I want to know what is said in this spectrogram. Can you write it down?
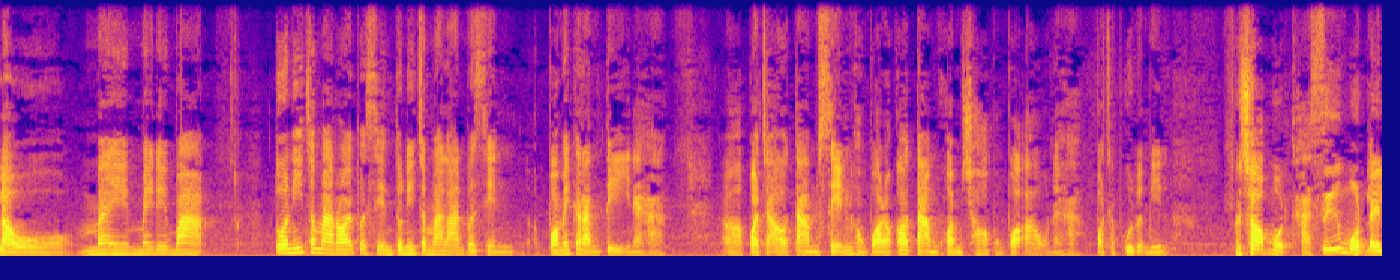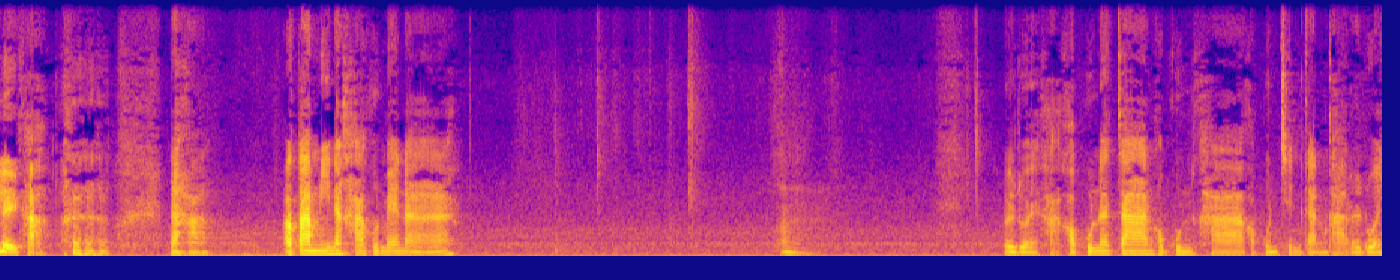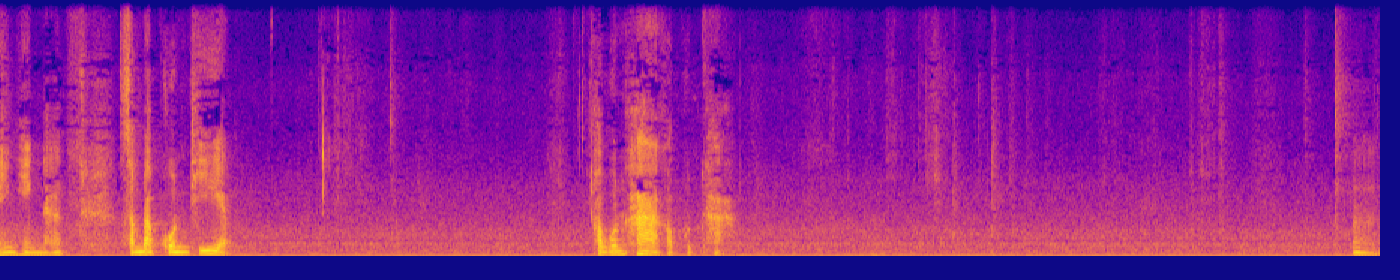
เราไม่ไม่ได้ว่า ตัวนี้จะมาร้อยเปอร์เซ็นตัวนี้จะมาล้านเปอร์เซ็นปอไม่การันตีนะคะปอจะเอาตามเซนส์ของปอแล้วก็ตามความชอบของปอเอานะคะปอจะพูดแบบนี้ ชอบหมดค่ะ ซื้อหมดเลยเลยค่ะ นะคะ เอาตามนี้นะคะ คุณแม่นะรวยๆค่ะ ขอบคุณอาจารย์ ขอบคุณค่ะขอบคุณเช่นกันค่ะรวยๆเฮงๆนะสำหรับคนที่ ขอบคุณค่ะขอบคุณค่ะอืม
